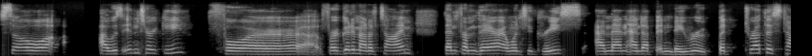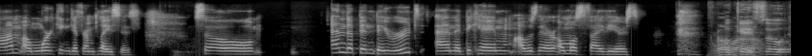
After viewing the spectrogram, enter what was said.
So I was in Turkey for uh, for a good amount of time. Then from there, I went to Greece and then end up in Beirut. But throughout this time, I'm working different places. So end up in Beirut, and it became I was there almost five years. Oh, okay, wow. so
